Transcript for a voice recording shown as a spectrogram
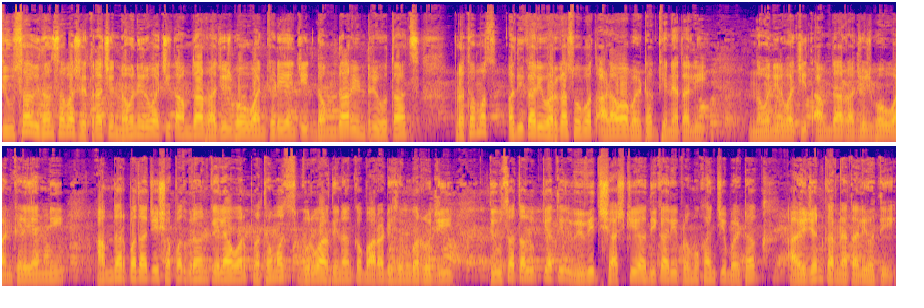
तिवसा विधानसभा क्षेत्राचे नवनिर्वाचित आमदार राजेश भाऊ वानखेडे यांची दमदार एंट्री होताच प्रथमच अधिकारी वर्गासोबत आढावा बैठक घेण्यात आली. नवनिर्वाचित आमदार राजेश भाऊ वानखेडे यांनी आमदारपदाची शपथ ग्रहण केल्यावर प्रथमच गुरुवार दिनांक बारा डिसेंबर रोजी तिवसा तालुक्यातील विविध शासकीय अधिकारी प्रमुखांची बैठक आयोजन करण्यात आली होती.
